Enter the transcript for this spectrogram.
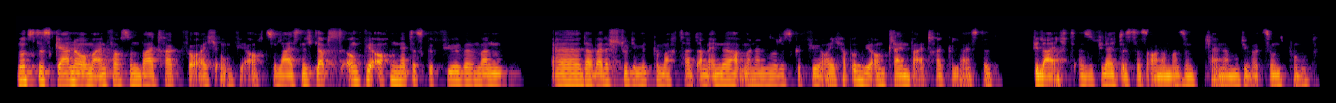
nutzt es gerne, um einfach so einen Beitrag für euch irgendwie auch zu leisten. Ich glaube, es ist irgendwie auch ein nettes Gefühl, wenn man äh, da bei der Studie mitgemacht hat. Am Ende hat man dann so das Gefühl, oh, ich habe irgendwie auch einen kleinen Beitrag geleistet. Vielleicht. Also vielleicht ist das auch nochmal so ein kleiner Motivationspunkt.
